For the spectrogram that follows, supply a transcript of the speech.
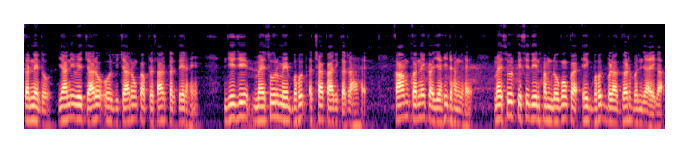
करने दो। यानी वे चारों ओर विचारों का प्रसार करते रहें। जी जी, मैसूर में बहुत अच्छा कार्य कर रहा है। काम करने का यही ढंग है। मैसूर किसी दिन हम लोगों का एक बहुत बड़ा गढ़ बन जाएगा।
